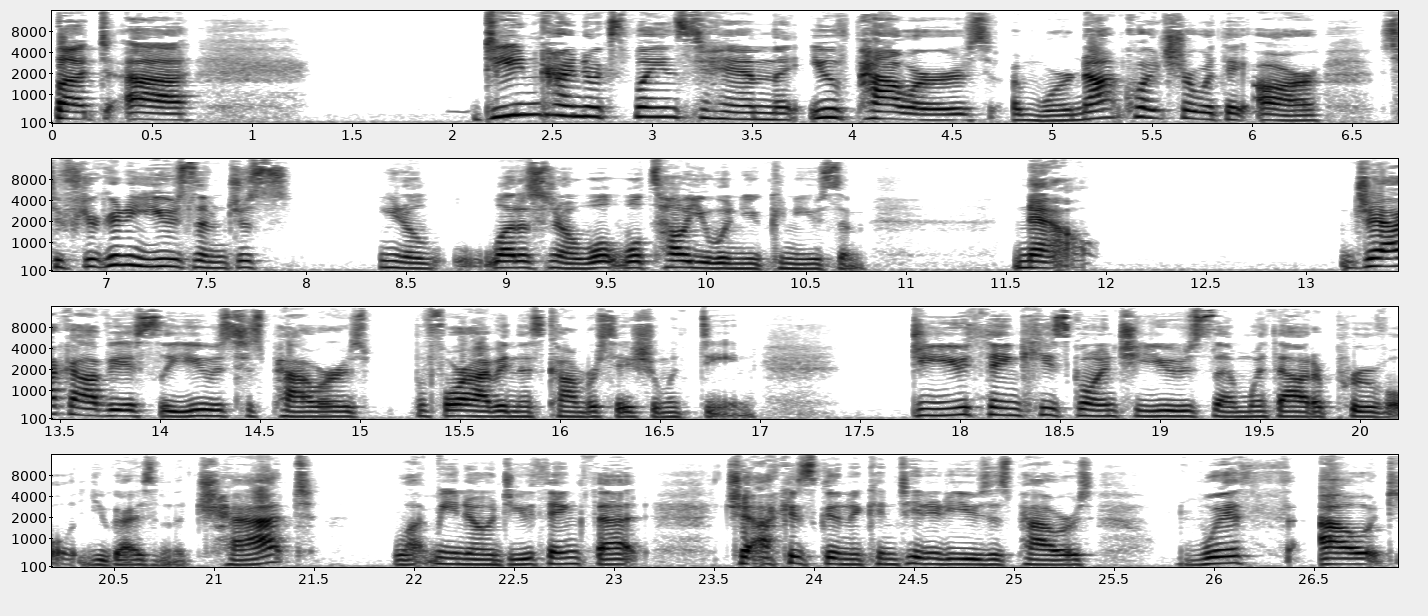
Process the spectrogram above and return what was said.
but uh, Dean kind of explains to him that you have powers and we're not quite sure what they are. So if you're going to use them, just you know, let us know. We'll we'll tell you when you can use them. Now, Jack obviously used his powers before having this conversation with Dean. Do you think he's going to use them without approval? You guys in the chat, let me know. Do you think that Jack is going to continue to use his powers without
